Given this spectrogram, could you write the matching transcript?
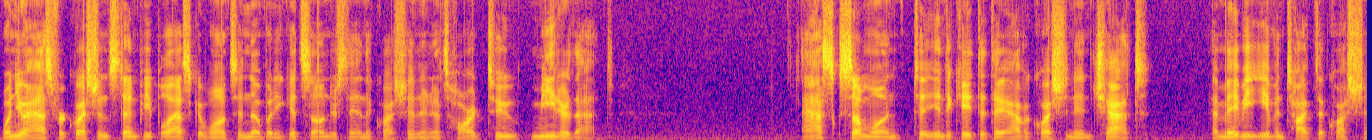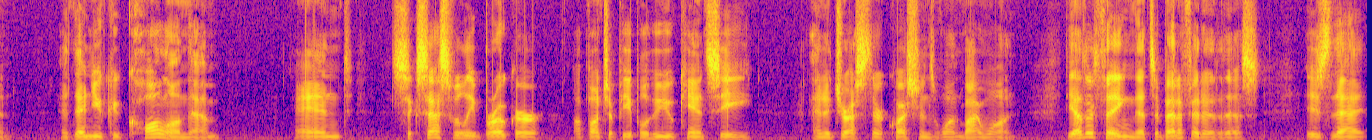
When you ask for questions, 10 people ask it once and nobody gets to understand the question, and it's hard to meter that ask someone to indicate that they have a question in chat and maybe even type the question. And then you could call on them and successfully broker a bunch of people who you can't see and address their questions one by one. The other thing that's a benefit of this is that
